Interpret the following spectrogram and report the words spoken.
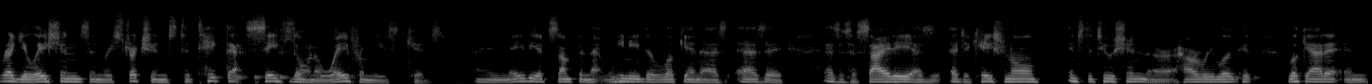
regulations and restrictions to take that safe zone away from these kids. And maybe it's something that we need to look in as as a as a society as an educational institution or however we look at look at it and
